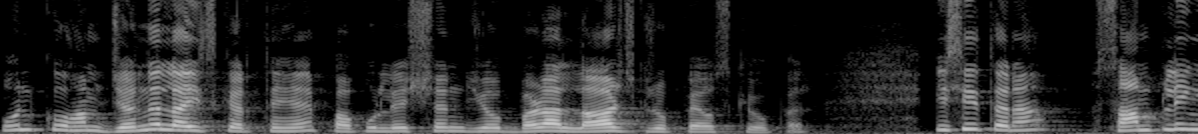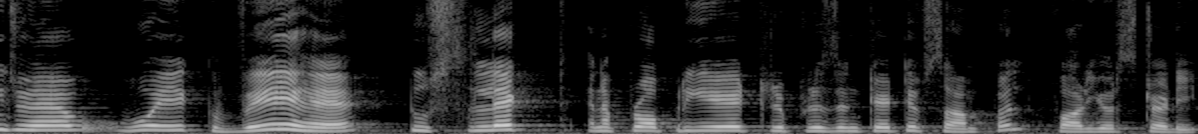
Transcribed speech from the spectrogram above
उनको हम जर्नलाइज करते हैं पॉपुलेशन जो बड़ा लार्ज ग्रुप है उसके ऊपर। इसी तरह सैम्पलिंग जो है, वो एक वे है to select an appropriate representative sample for your study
